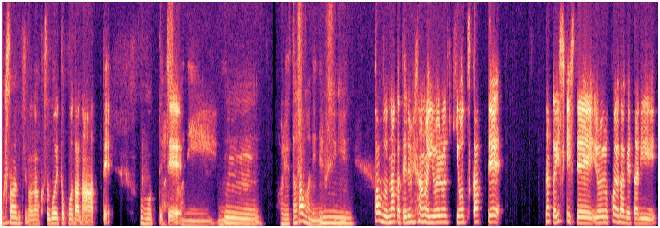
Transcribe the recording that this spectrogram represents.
国産地のなんかすごいとこだなって思ってて。確かに。うん。あれ確かにね、不思議。多分なんかテレビさんがいろいろ気を使って、なんか意識していろいろ声かけたり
